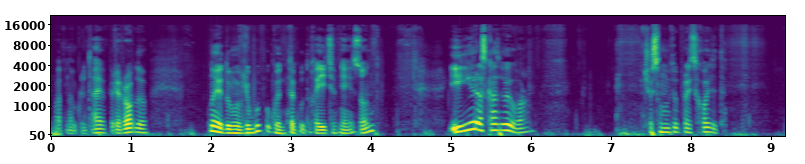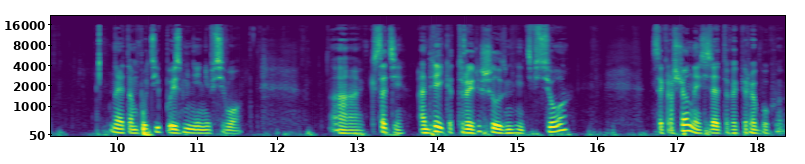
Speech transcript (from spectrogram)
Вот наблюдаю природу. Ну, я думаю, в любую погоду так буду ходить, у меня есть зонт. И рассказываю вам, что со мной тут происходит на этом пути по изменению всего. А, кстати, Андрей, который решил изменить все, сокращенно, если взять только первую букву,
